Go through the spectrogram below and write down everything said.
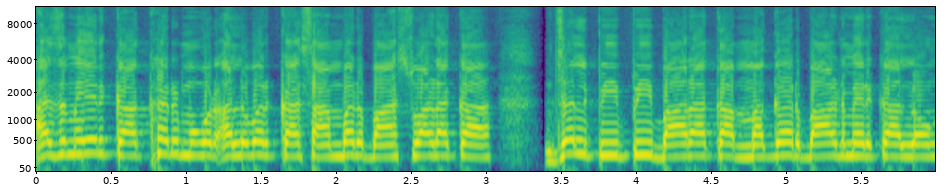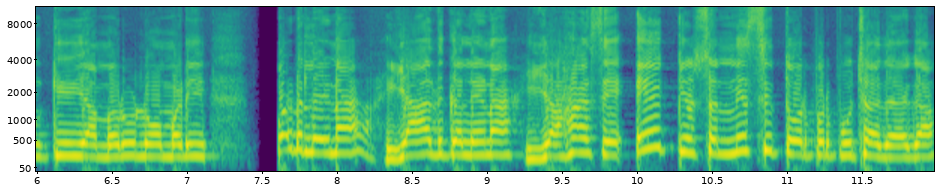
अजमेर का खरमोर, अलवर का सांबर बांसवाड़ा का जल पीपी बारा का मगर, बाड़मेर का लौंकी या मरु लोमड़ी। पढ़ लेना, याद कर लेना, यहाँ से एक क्वेश्चन निश्चित तौर पर पूछा जाएगा।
